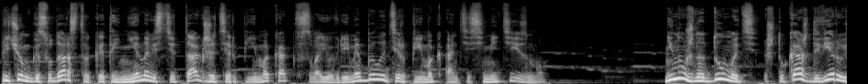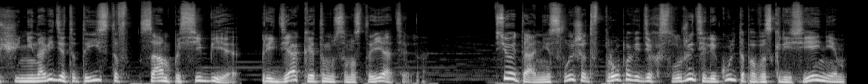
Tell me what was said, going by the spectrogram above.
Причем государство к этой ненависти так же терпимо, как в свое время было терпимо к антисемитизму. Не нужно думать, что каждый верующий ненавидит атеистов сам по себе, придя к этому самостоятельно. Все это они слышат в проповедях служителей культа по воскресеньям,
